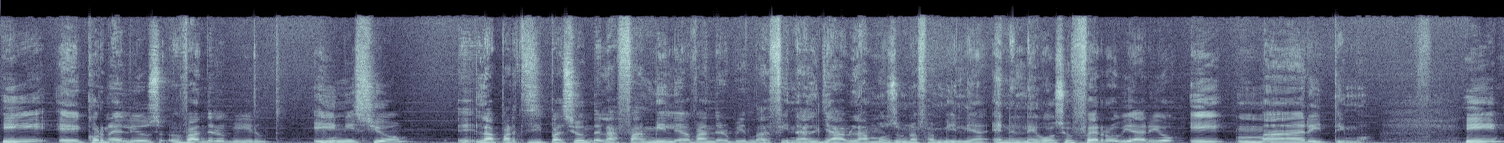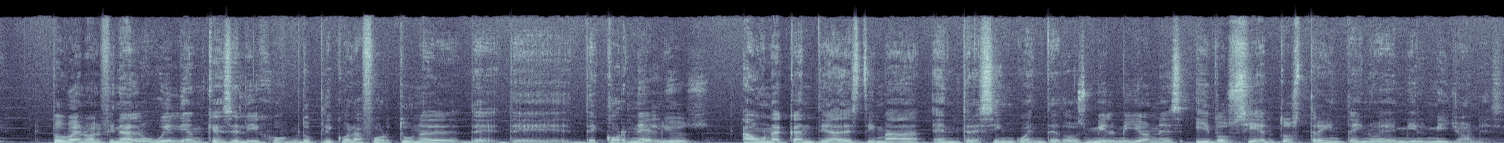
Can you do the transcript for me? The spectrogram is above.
Y eh, Cornelius Vanderbilt inició eh, la participación de la familia Vanderbilt, al final ya hablamos de una familia en el negocio ferroviario y marítimo. Y pues bueno, al final William, que es el hijo, duplicó la fortuna de, de, Cornelius a una cantidad estimada entre 52 mil millones y 239 mil millones.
